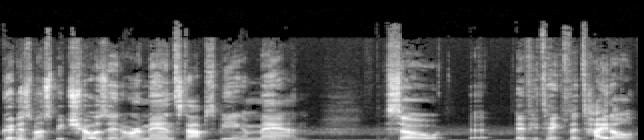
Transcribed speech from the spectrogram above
"Goodness must be chosen, or a man stops being a man." So, uh, if you take the title,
